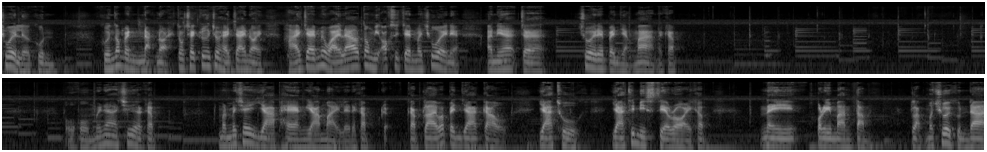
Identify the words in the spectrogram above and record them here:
ช่วยเหลือคุณ คุณต้องเป็นหนักหน่อย ต้องใช้เครื่องช่วยหายใจหน่อย หายใจไม่ไหวแล้วต้องมีออกซิเจนมาช่วยเนี่ย อันนี้จะ ช่วยได้เป็นอย่างมากนะครับ โอ้โห ไม่น่าเชื่อครับ มันไม่ใช่ยาแพงยาใหม่เลยนะครับกลับกลายว่าเป็นยาเก่า ยาถูก ยาที่มีสเตียรอยครับ ในปริมาณต่ำกลับมาช่วยคุณได้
